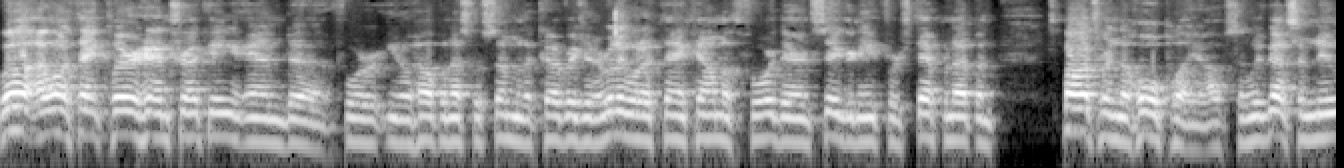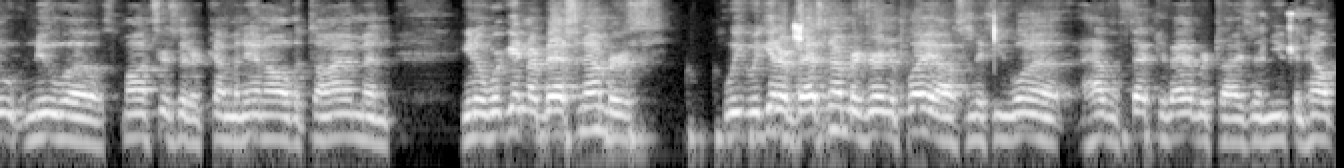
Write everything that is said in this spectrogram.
Well, I want to thank Claire Hand Trucking and uh, for you know helping us with some of the coverage, and I really want to thank Helmuth Ford there in Sigourney for stepping up and sponsoring the whole playoffs. And we've got some new new uh, sponsors that are coming in all the time, and you know we're getting our best numbers we, we get our best numbers during the playoffs. And if you want to have effective advertising, you can help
